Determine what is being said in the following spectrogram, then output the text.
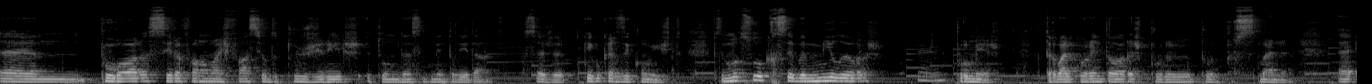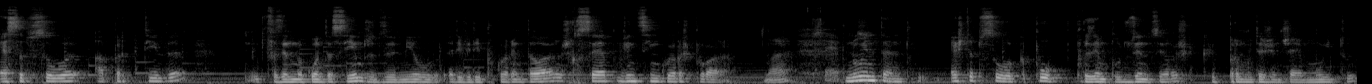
um, por hora ser a forma mais fácil de tu gerir a tua mudança de mentalidade. Ou seja, o que é que eu quero dizer com isto? Por exemplo, uma pessoa que receba mil euros hum. por mês, que trabalha 40 horas por, por, por semana, uh, essa pessoa, à partida, fazendo uma conta simples de mil a dividir por 40 horas, recebe 25 euros por hora. Não é? Certo. No entanto, esta pessoa que poupe, por exemplo, 200 euros, que para muita gente já é muito,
